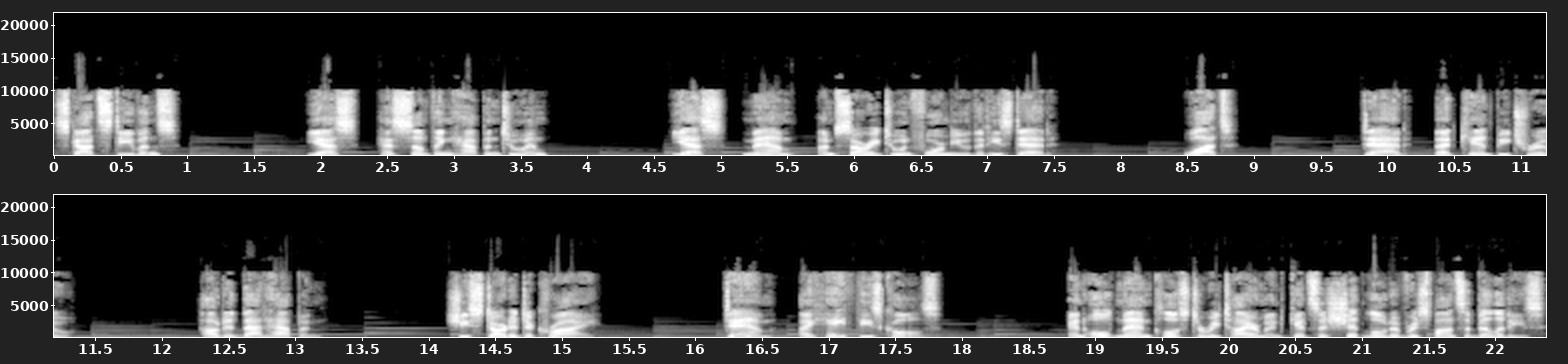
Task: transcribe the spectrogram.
Scott Stevens? Yes, has something happened to him? Yes, ma'am, I'm sorry to inform you that he's dead. What? Dad, that can't be true. How did that happen? She started to cry. Damn, I hate these calls. An old man close to retirement gets a shitload of responsibilities.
